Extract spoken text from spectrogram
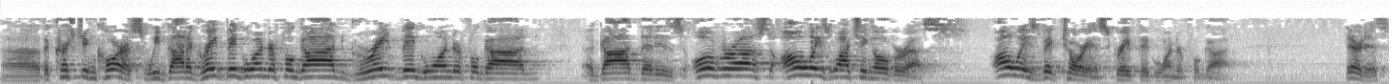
Uh, the Christian chorus, we've got a great big wonderful God, great big wonderful God, a God that is over us, always watching over us. Always victorious, great big wonderful God. There it is.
